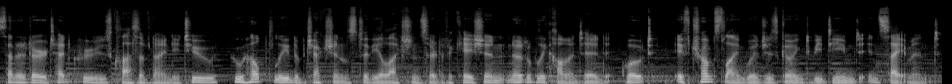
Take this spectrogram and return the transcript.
Senator Ted Cruz, class of 92, who helped lead objections to the election certification, notably commented, quote, If Trump's language is going to be deemed incitement,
